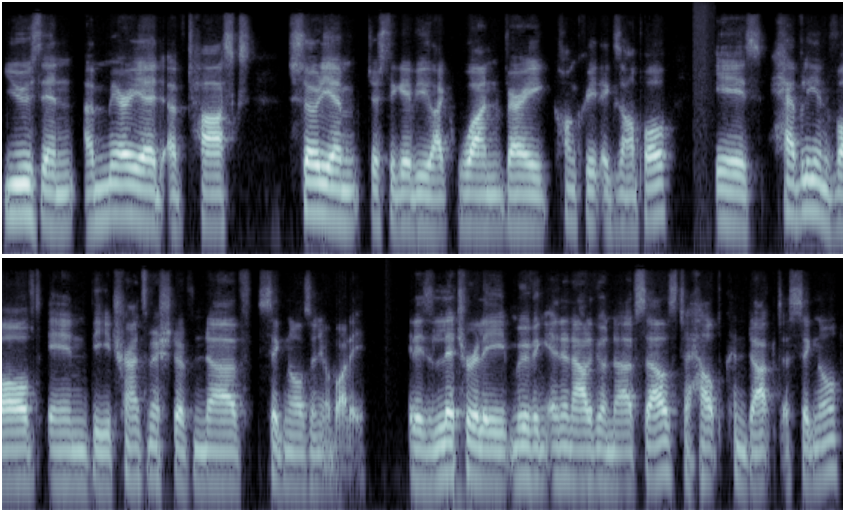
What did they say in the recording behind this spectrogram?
used in a myriad of tasks. Sodium, just to give you like one very concrete example, is heavily involved in the transmission of nerve signals in your body. It is literally moving in and out of your nerve cells to help conduct a signal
